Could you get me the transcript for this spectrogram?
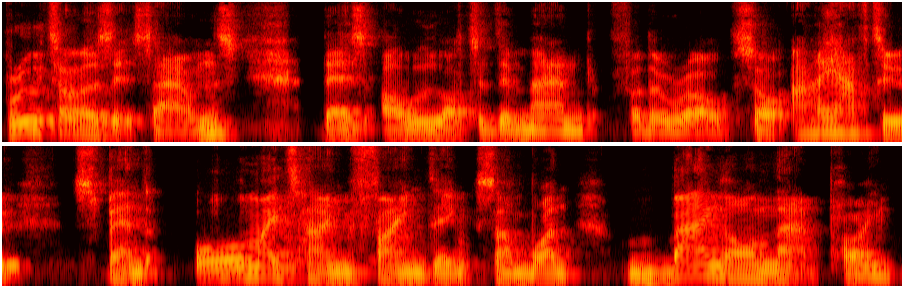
brutal as it sounds, there's a lot of demand for the role. So I have to spend all my time finding someone bang on that point.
